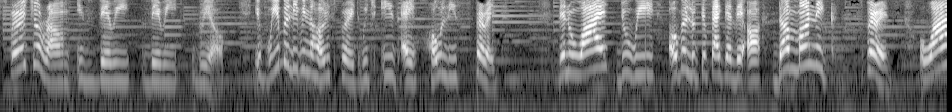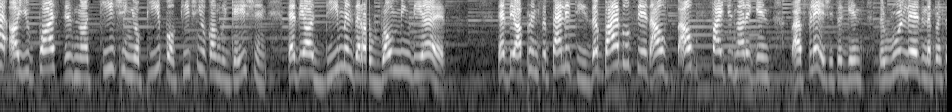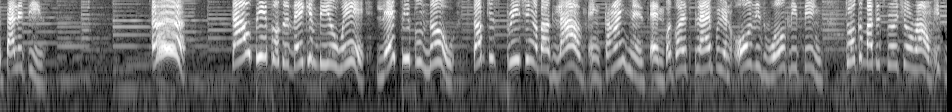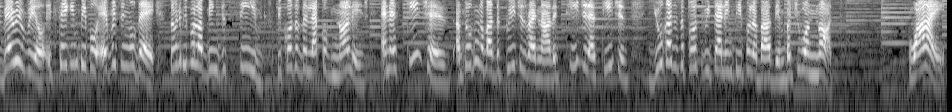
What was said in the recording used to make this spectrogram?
spiritual realm is very, very real. If we believe in the Holy Spirit, which is a Holy Spirit, then why do we overlook the fact that there are demonic spirits? Why are you pastors not teaching your people, teaching your congregation that there are demons that are roaming the earth? That there are principalities. The Bible says our, our fight is not against our flesh, it's against the rulers and the principalities. People so they can be aware. Let people know. Stop just preaching about love and kindness and what God has planned for you and all these worldly things. Talk about the spiritual realm. It's very real. It's taking people every single day. So many people are being deceived because of the lack of knowledge. And as teachers, I'm talking about the preachers right now, the teachers, as teachers, you guys are supposed to be telling people about them, but you are not. Why?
